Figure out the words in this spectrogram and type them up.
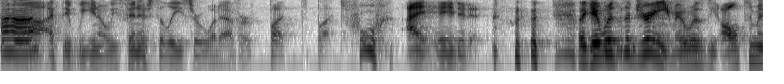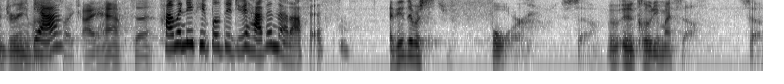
uh I think we, you know, we finished the lease or whatever. But but whew, I hated it. like it was the dream. It was the ultimate dream. I Yeah? was like, I have to. How many people did you have in that office? I think there was four, so including myself. So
